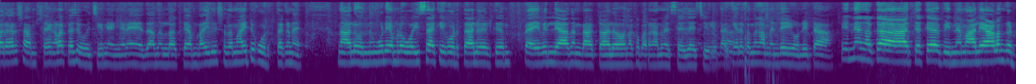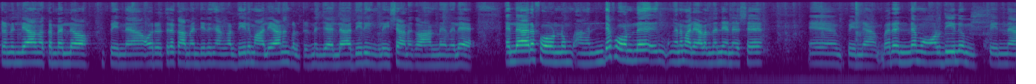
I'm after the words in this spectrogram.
ഓരോരോ സംശയങ്ങളൊക്കെ ചോദിച്ചിരുന്നു എങ്ങനെ ഏതാന്നുള്ളതൊക്കെ നമ്മളതിൽ വിശദമായിട്ട് കൊടുത്തേക്കണേ. എന്നാലും ഒന്നും കൂടി നമ്മൾ വോയിസ് ആക്കി കൊടുത്താലും അവർക്ക് പൈവില്ലാതെ ഉണ്ടാക്കാലോ എന്നൊക്കെ പറഞ്ഞാണ് മെസ്സേജ് അയച്ചിരുന്നു ഉണ്ടാക്കിയാലൊക്കെ ഒന്ന് കമന്റ് ചെയ്യോണ്ടിട്ടാ. പിന്നെ ഞങ്ങൾക്ക് ആർക്കൊക്കെ പിന്നെ മലയാളം കിട്ടണില്ല എന്നൊക്കെ ഉണ്ടല്ലോ. പിന്നെ ഓരോരുത്തരുടെ കമന്റിൽ ഞങ്ങളതിൽ മലയാളം കിട്ടണില്ല. എല്ലാതിലും ഇംഗ്ലീഷാണ് കാണുന്നത് അല്ലേ? എല്ലാവരുടെ ഫോണിലും എന്റെ ഫോണിൽ ഇങ്ങനെ മലയാളം തന്നെയാണ്. പക്ഷേ പിന്നെ ഇവരെ എന്റെ മോളതിയിലും പിന്നെ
